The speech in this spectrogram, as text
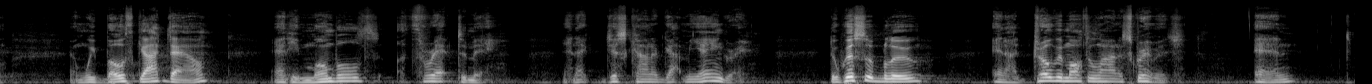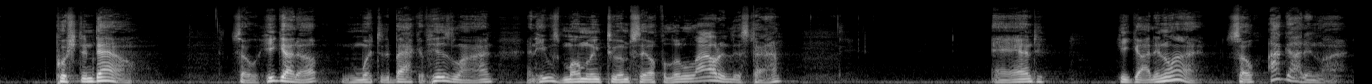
And we both got down, and he mumbled a threat to me. And that just kind of got me angry. The whistle blew, and I drove him off the line of scrimmage and pushed him down. So he got up and went to the back of his line, and he was mumbling to himself a little louder this time. And he got in line. So I got in line.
